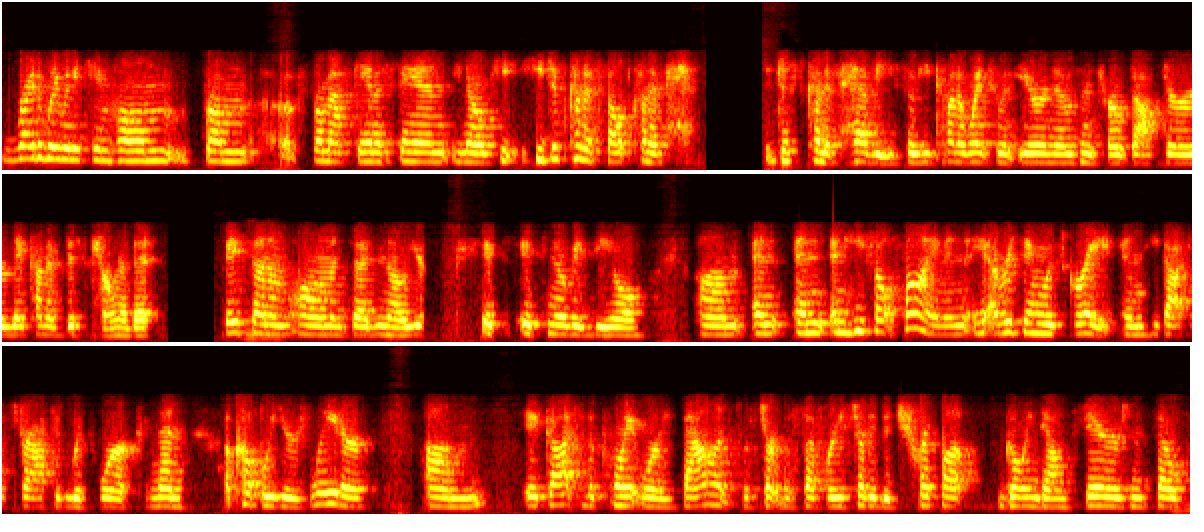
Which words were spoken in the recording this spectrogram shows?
right away when he came home from uh, from Afghanistan, you know, he he just kind of felt kind of just kind of heavy. So he kind of went to an ear, nose, and throat doctor. They kind of discounted it. They sent him home and said, "No, you're it's it's no big deal." Um, and and and he felt fine, and everything was great. And he got distracted with work. And then a couple years later, um, it got to the point where his balance was starting to suffer. He started to trip up going downstairs, and so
